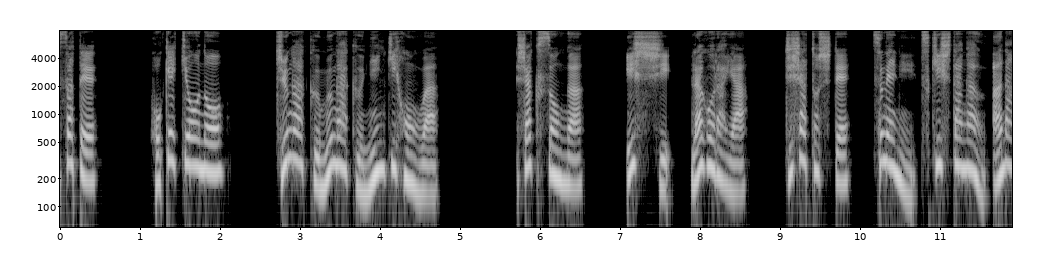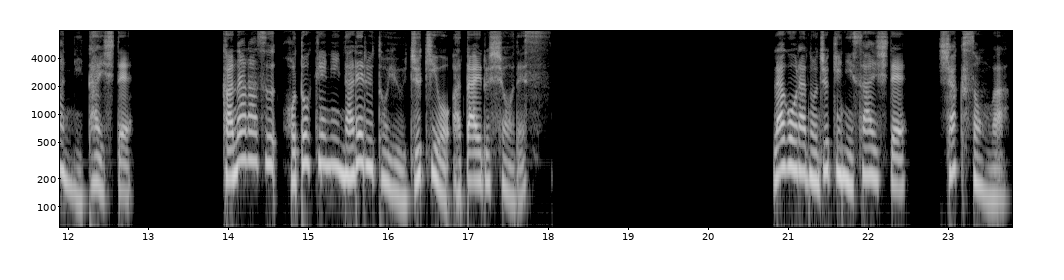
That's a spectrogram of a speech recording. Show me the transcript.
う。さて法華経の儒学無学人気本は釈尊が一子ラゴラや自社として常に付き従う阿難に対して必ず仏になれるという呪記を与える章です。ラゴラの呪記に際して釈尊は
